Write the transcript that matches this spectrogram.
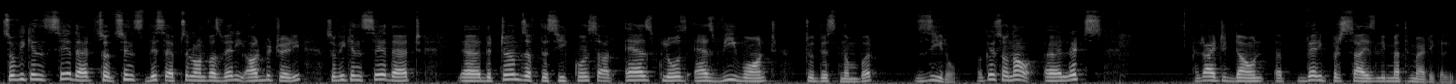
So we can say that so since this epsilon was very arbitrary so we can say that uh, the terms of the sequence are as close as we want to this number 0 okay so now uh, let's write it down uh, very precisely mathematically.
